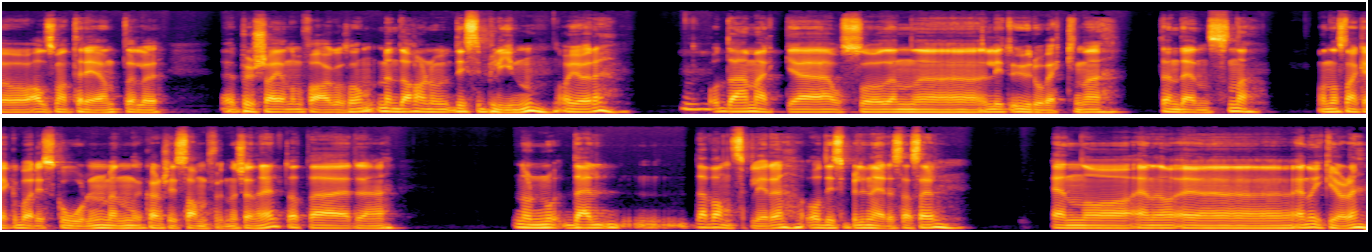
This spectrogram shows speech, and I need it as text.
og alle som har trent eller eh, pusha gjennom fag og sånn, men det har noe med disiplinen å gjøre. Og der merker jeg også den eh, litt urovekkende tendensen. Da. Og nå snakker jeg ikke bare i skolen, men kanskje i samfunnet generelt. At det er, no, det er, det er vanskeligere å disiplinere seg selv enn å, enn å, øh, enn å ikke gjøre det.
